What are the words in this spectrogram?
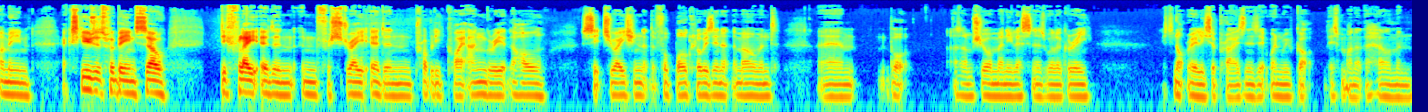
I mean, excuses for being so deflated and, and frustrated and probably quite angry at the whole situation that the football club is in at the moment. Um, but as I'm sure many listeners will agree, it's not really surprising, is it, when we've got this man at the helm? And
